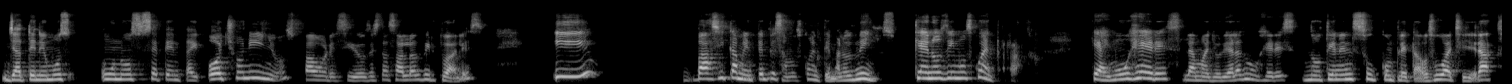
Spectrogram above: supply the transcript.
ya tenemos unos 78 niños favorecidos de estas aulas virtuales y básicamente empezamos con el tema de los niños. ¿Qué nos dimos cuenta, Rafa? Que hay mujeres, la mayoría de las mujeres no tienen su, completado su bachillerato.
